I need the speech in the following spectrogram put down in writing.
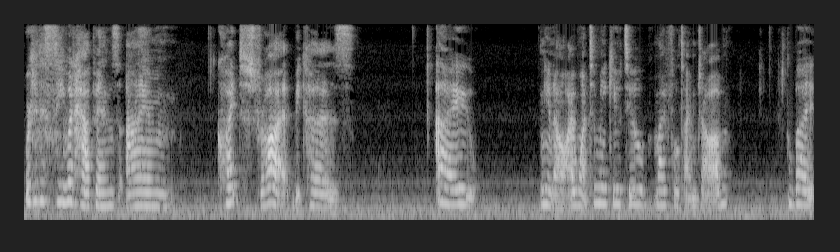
we're to see what happens. I'm quite distraught because I, you know, I want to make YouTube my full-time job, but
